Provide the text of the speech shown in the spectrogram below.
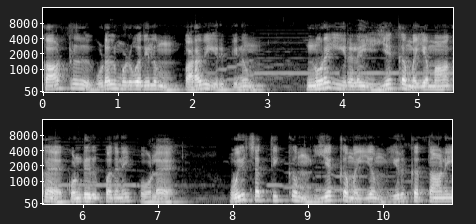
காற்று உடல் முழுவதிலும் பரவி இருப்பினும் நுரையீரலை இயக்க மையமாக கொண்டிருப்பதனைப் போல உயிர் சக்திக்கும் இயக்க மையம் இருக்கத்தானே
